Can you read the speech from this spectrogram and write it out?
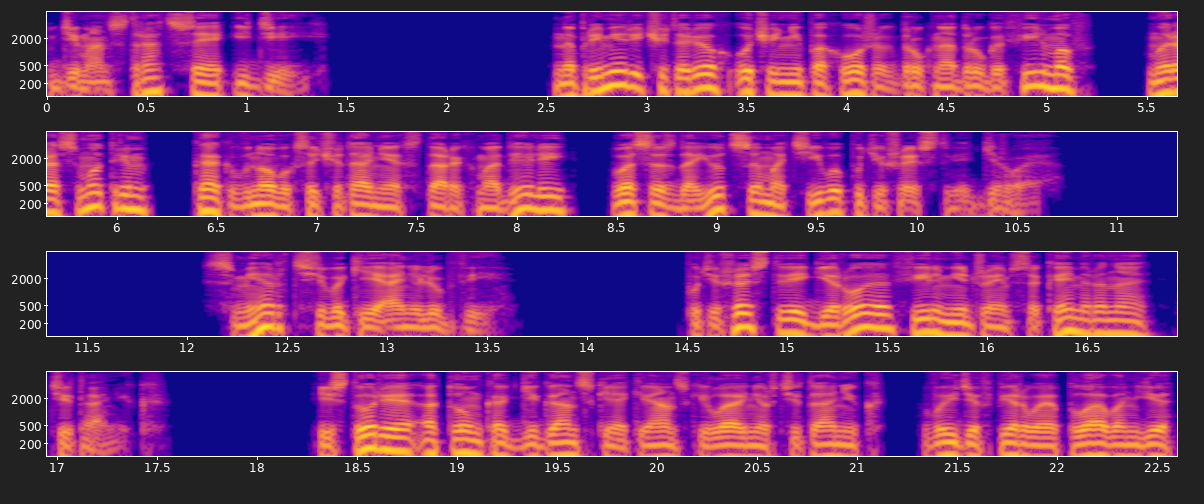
Демонстрация идей. На примере четырех очень непохожих друг на друга фильмов мы рассмотрим, как в новых сочетаниях старых моделей воссоздаются мотивы путешествия героя. Смерть в океане любви. Путешествие героя в фильме Джеймса Кэмерона «Титаник». История о том, как гигантский океанский лайнер «Титаник», выйдя в первое плавание,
